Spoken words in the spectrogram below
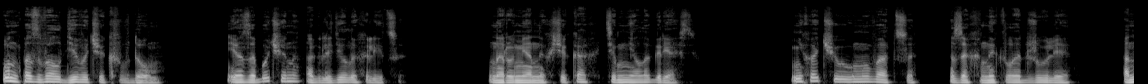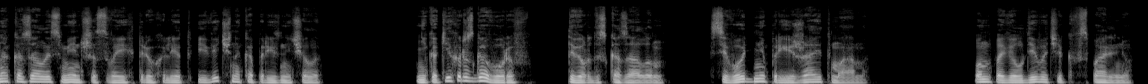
Он позвал девочек в дом и озабоченно оглядел их лица. На румяных щеках темнела грязь. «Не хочу умываться», — захныкла Джулия. Она казалась меньше своих трех лет и вечно капризничала. «Никаких разговоров», — твердо сказал он. «Сегодня приезжает мама». Он повел девочек в спальню,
